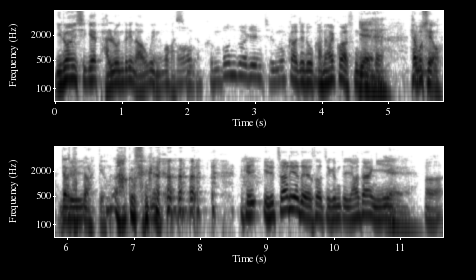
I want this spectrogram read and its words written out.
이런 식의 반론들이 나오고 있는 것더 같습니다. 근본적인 질문까지도 가능할 것 같습니다. 예. 그러니까 해보세요. 내가 그- 답변할게요. 아, 그렇습니까? 이게 일자리에 대해서 지금 이제 야당이 예. 어,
